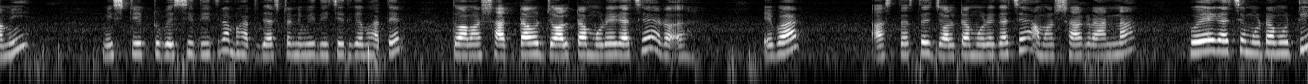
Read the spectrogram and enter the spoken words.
আমি মিষ্টি একটু বেশি দিয়ে দিলাম, ভাত গ্যাসটা নেমে দিয়েছি এদিকে ভাতের। তো আমার শাকটাও জলটা মরে গেছে এবার আস্তে আস্তে জলটা মরে গেছে। আমার শাক রান্না হয়ে গেছে মোটামুটি।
